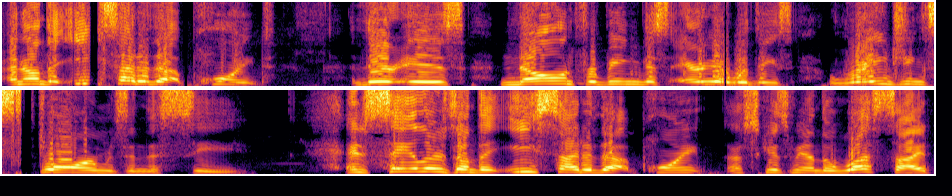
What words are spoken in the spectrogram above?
And on the east side of that point, there is known for being this area with these raging storms in the sea. And sailors on the east side of that point, excuse me, on the west side,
